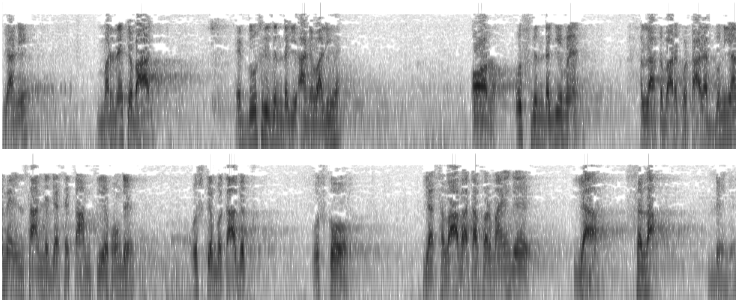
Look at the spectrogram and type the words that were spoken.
یعنی مرنے کے بعد ایک دوسری زندگی آنے والی ہے۔ اور اس زندگی میں اللہ تبارک و تعالی دنیا میں انسان نے جیسے کام کیے ہوں گے، اس کے مطابق اس کو یا ثواب عطا فرمائیں گے یا سزا دیں گے۔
